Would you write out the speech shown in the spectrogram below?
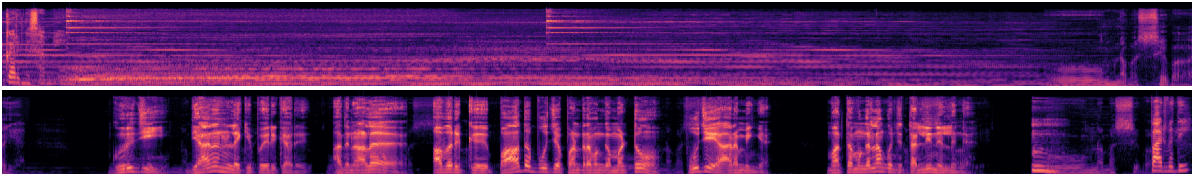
உட்காருங்க சாமி. ஓம் நம சிவாய. குருஜி தியான நிலைக்கு போயிருக்காரு. அதனால அவருக்கு பாத பூஜை பண்றவங்க மட்டும் பூஜையை ஆரம்பிங்க. மத்தவங்கெல்லாம் கொஞ்சம் தள்ளி நில்லுங்க. பார்வதி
